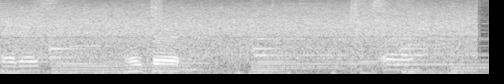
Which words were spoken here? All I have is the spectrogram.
I just take your photos. Okay. Uh,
